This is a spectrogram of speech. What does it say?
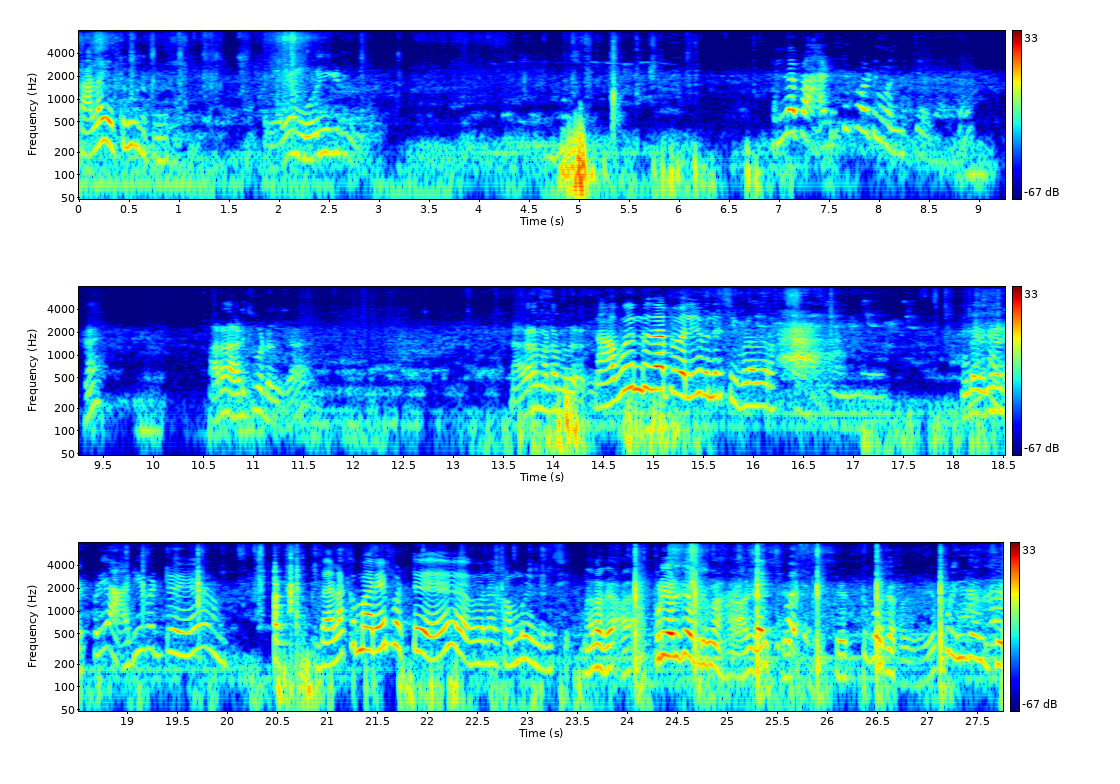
தலை எத்துணு இருக்குது இல்லைப்பா அடிச்சு போட்டு வந்துச்சு அரை அடிச்சு போட்டுருந்துச்சா? நகர மாட்டோம்ல இருக்கு. நவுந்துதான் இப்போ வெளியே வந்துருச்சு இவ்வளோ தூரம். அப்படியே அடிபட்டு விளக்கு பட்டு நான் கம்முன்னு இருந்துருச்சு மேலே அப்படி அடிச்சா எப்படிம்மா? அது செத்து போச்சாட்டு எப்படி இங்கே வந்துச்சு?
